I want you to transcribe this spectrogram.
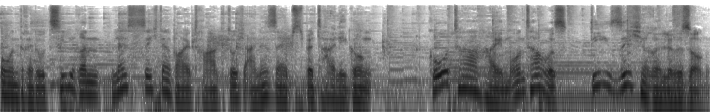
und reduzieren lässt sich der Beitrag durch eine Selbstbeteiligung. Gotha Heim und Haus, die sichere Lösung.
